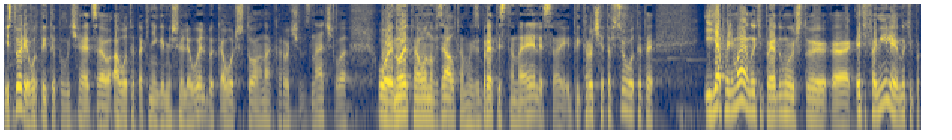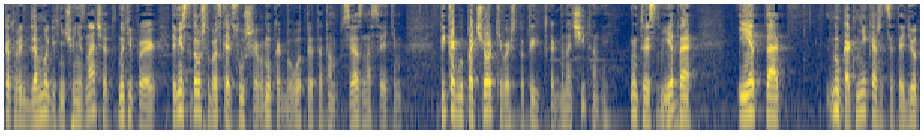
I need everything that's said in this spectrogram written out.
истории. Вот ты, ты, получается, а вот эта книга Мишеля Уэльбека, вот что она, короче, значила. Ой, ну это он взял там из Брэд Истона Эллиса. И ты, короче, это все вот это... И я понимаю, ну, типа, я думаю, что э, эти фамилии, ну, типа, которые для многих ничего не значат, ну, типа, ты вместо того, чтобы рассказать, слушай, ну, как бы, вот это там связано с этим, ты как бы подчеркиваешь, что ты как бы начитанный. Ну, то есть, mm-hmm. и это, и это ну, как мне кажется, это идет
